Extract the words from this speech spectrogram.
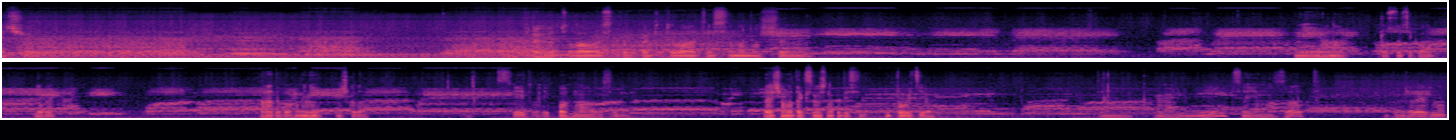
Бачу. Приготувалась комплектуватися на машину. Ні, вона просто текла. Добре. Ради Бога, мені не шкода. Світло і погнали собі. До речі, воно так смішно кудись полетіло. це я назад. Обережно.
